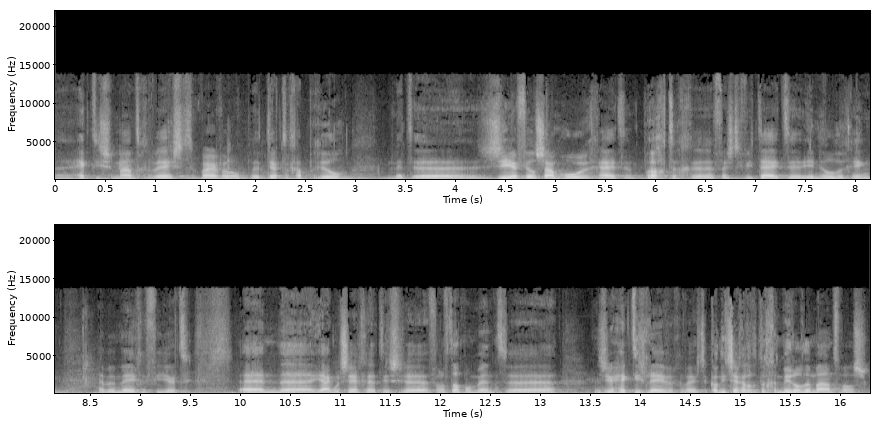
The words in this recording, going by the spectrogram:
hectische maand geweest waar we op 30 april met uh, zeer veel saamhorigheid... een prachtige festiviteit, uh, inhuldiging hebben meegevierd. En uh, ja, ik moet zeggen, het is vanaf dat moment een zeer hectisch leven geweest. Ik kan niet zeggen dat het een gemiddelde maand was.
